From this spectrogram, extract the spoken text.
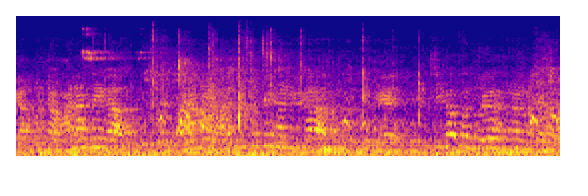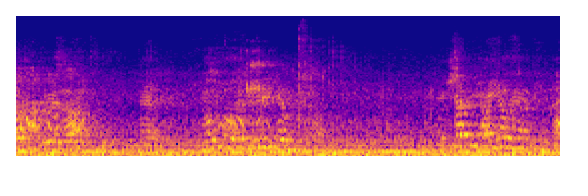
야, 먼저 안한내가 안한내가 아주 초췌하니까 예, 즐겁던 노래가 생각나 즐겁던 노래가 예, 너무 얘 예, 샵이 아니라고 생각됩니다.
